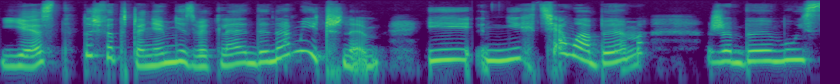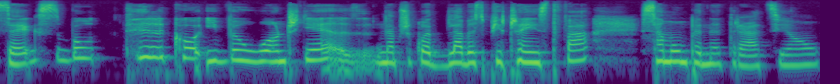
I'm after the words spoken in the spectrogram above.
jest doświadczeniem niezwykle dynamicznym. I nie chciałabym, żeby mój seks był tylko i wyłącznie na przykład dla bezpieczeństwa samą penetracją,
